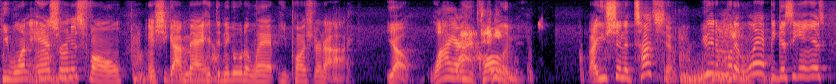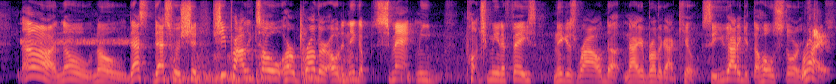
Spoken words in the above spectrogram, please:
He wasn't answering his phone, and she got mad. Hit the nigga with a lamp. He punched her in the eye. Yo, why are you God calling me? Like you shouldn't have touched him. You hit him with a lamp because he ain't answer. Nah, no, no. That's that's where shit. She probably told her brother, "Oh, the nigga smacked me, punched me in the face. Niggas riled up. Now your brother got killed. See, you got to get the whole story. Right. First.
